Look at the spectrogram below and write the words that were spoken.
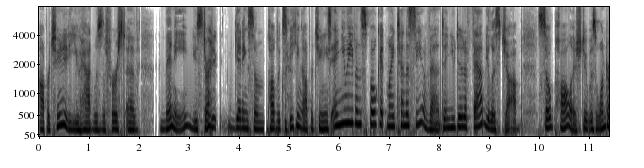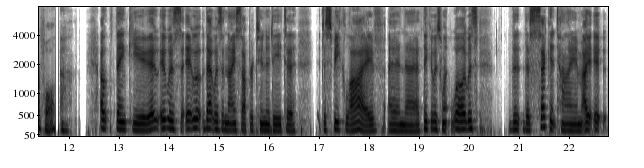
opportunity you had was the first of many. You started getting some public speaking opportunities, and you even spoke at my Tennessee event, and you did a fabulous job. So polished. It was wonderful. Uh, Oh, thank you. It, it was it, that was a nice opportunity to to speak live, and uh, I think it was one, well, it was the the second time. I it,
